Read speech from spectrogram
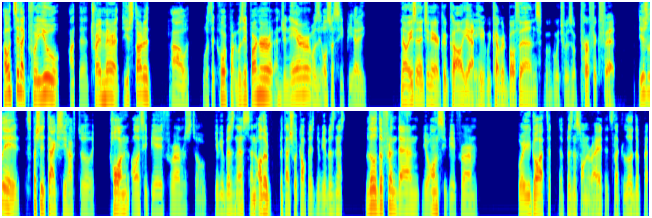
I would say like for you on the TriMerit, you started out with a core part. Was a partner engineer? Was he also a CPA? No, he's an engineer. Good call. Yeah. He, we covered both ends, which was a perfect fit. Usually, especially tax, you have to call on all the CPA firms to give you business and other potential companies give you business. A little different than your own CPA firm where you go after the business owner, right? It's like a little different.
